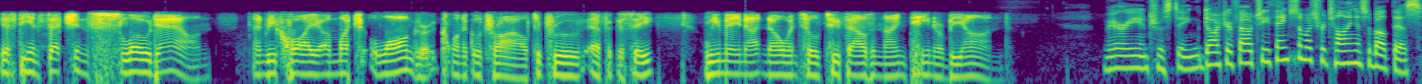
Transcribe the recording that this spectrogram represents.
If the infections slow down and require a much longer clinical trial to prove efficacy, we may not know until 2019 or beyond. Very interesting. Dr. Fauci, thanks so much for telling us about this.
